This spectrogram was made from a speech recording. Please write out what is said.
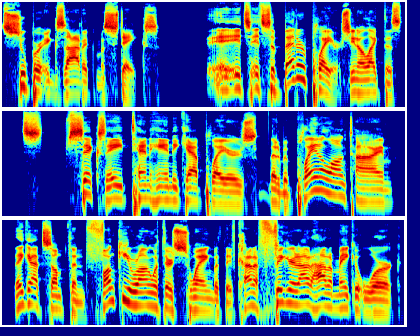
super exotic mistakes. It's it's the better players, you know, like the six, eight, ten handicap players that have been playing a long time. They got something funky wrong with their swing, but they've kind of figured out how to make it work.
